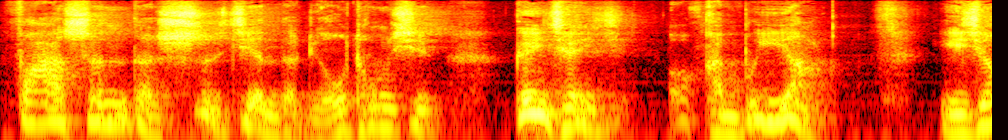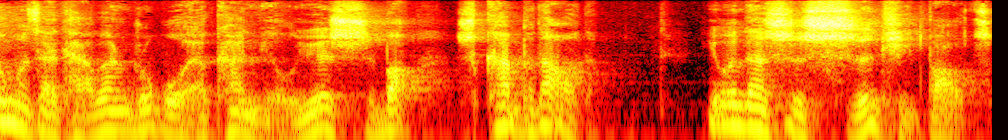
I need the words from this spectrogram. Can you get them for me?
发生的事件的流通性，跟以前已经很不一样了。以前我在台湾，如果我要看《纽约时报》是看不到的，因为那是实体报纸，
